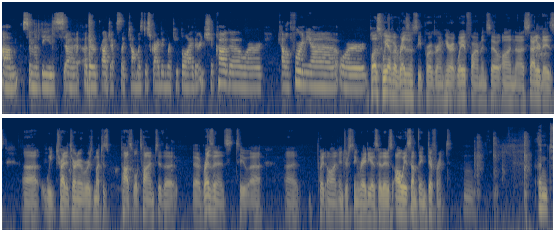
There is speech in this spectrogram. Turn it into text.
um, some of these uh, other projects, like Tom was describing, where people either in Chicago or California or. Plus, we have a residency program here at Wave Farm, and so on uh, Saturdays uh, we try to turn over as much as possible time to the uh, residents to uh, put on interesting radio. So there's always something different. Hmm. And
